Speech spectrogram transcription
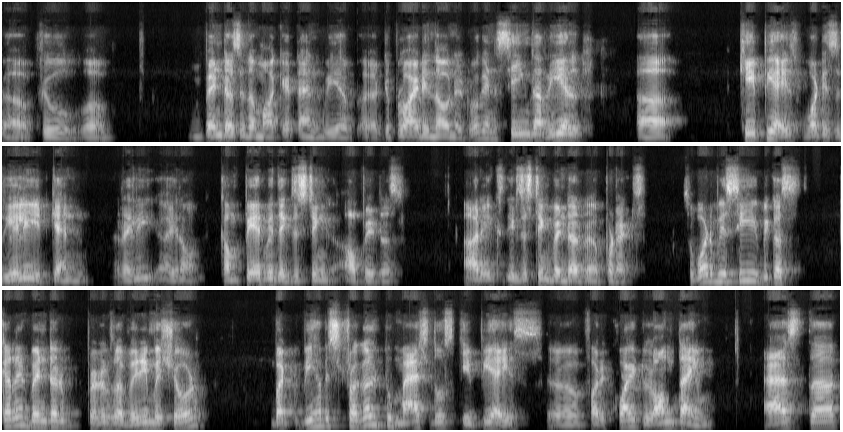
uh, few uh, vendors in the market, and we have uh, deployed in our network and seeing the real KPIs, what is really it can really you know compare with existing operators or ex existing vendor products. So what we see because current vendor products are very mature but we have struggled to match those KPIs uh, for a quite long time as the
